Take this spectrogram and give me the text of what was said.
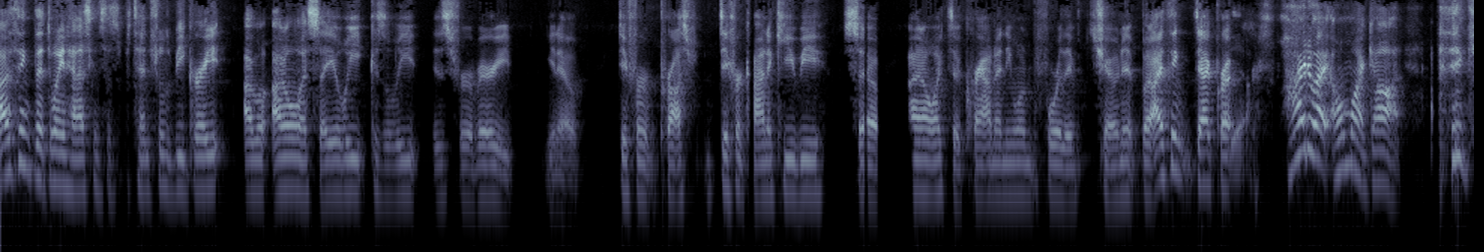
I think that Dwayne Haskins has the potential to be great. I, w- I don't want to say elite because elite is for a very you know different pros different kind of QB. So I don't like to crown anyone before they've shown it. But I think Dak Pre- Yeah. Why do I? Oh my god! I think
